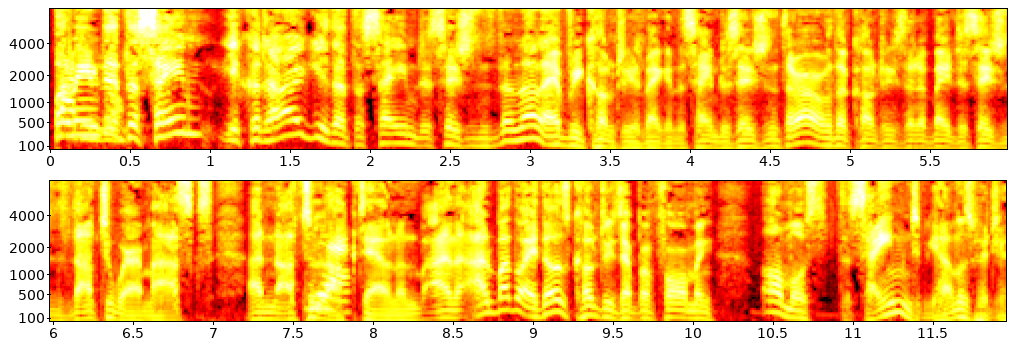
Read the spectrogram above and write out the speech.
But I mean, the, same. You could argue that the same decisions. Not every country is making the same decisions. There are other countries that have made decisions not to wear masks and not to Yeah. lock down. And, and and by the way, those countries are performing almost the same. To be honest with you,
